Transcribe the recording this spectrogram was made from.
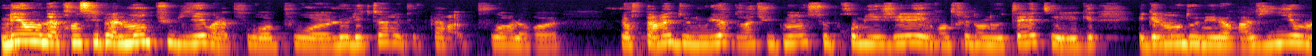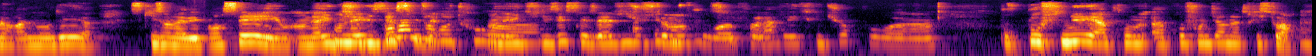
Mais on a principalement publié voilà, pour, pour le lecteur et pour pouvoir leur leur permettre de nous lire gratuitement ce premier jet et rentrer dans nos têtes et également donner leur avis. On leur a demandé euh, ce qu'ils en avaient pensé et on a utilisé, ces, retours, on a euh, utilisé ces avis justement pour, euh, pour la réécriture, pour, pour peaufiner et approfondir notre histoire. Mhm.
